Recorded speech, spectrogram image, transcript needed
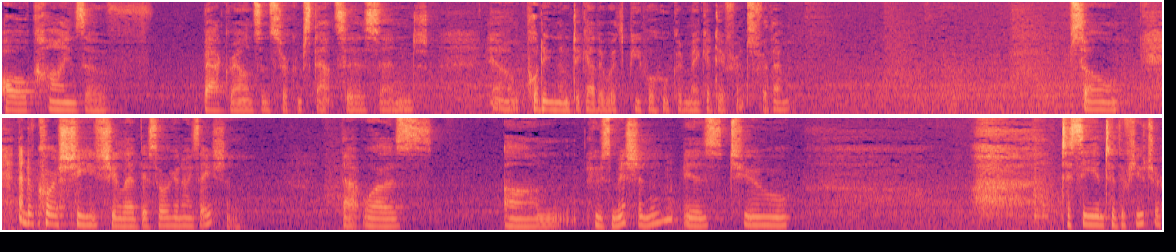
all kinds of backgrounds and circumstances and you know, putting them together with people who could make a difference for them. So, and of course she, she led this organization that was, um, whose mission is to, to see into the future,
